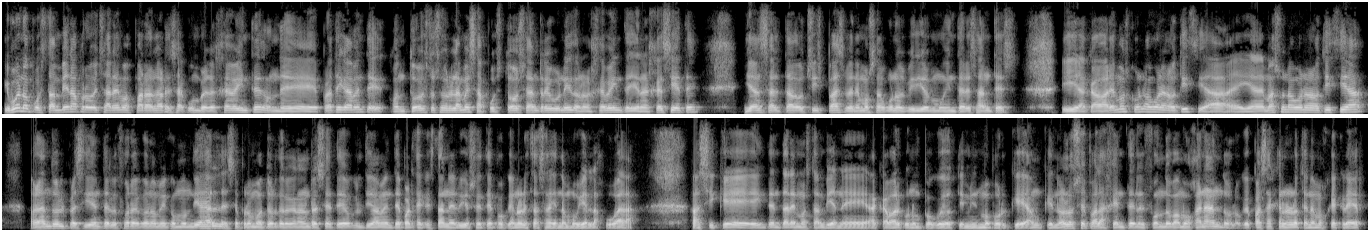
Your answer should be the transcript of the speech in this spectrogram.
Y bueno, pues también aprovecharemos para hablar de esa cumbre del G20, donde prácticamente con todo esto sobre la mesa, pues todos se han reunido en el G20 y en el G7 y han saltado chispas. Veremos algunos vídeos muy interesantes y acabaremos con una buena noticia. Y además una buena noticia, hablando del presidente del Foro Económico Mundial, ese promotor del gran reseteo que últimamente parece que está nerviosete porque no le está saliendo muy bien la jugada. Así que intentaremos también eh, acabar con un poco de optimismo porque aunque no lo sepa la gente, en el fondo vamos ganando. Lo que pasa es que no lo tenemos que creer.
